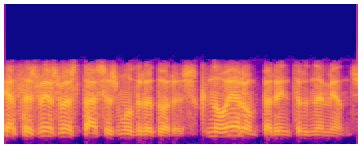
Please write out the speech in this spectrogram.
essas mesmas taxas moderadoras, que não eram para internamentos.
